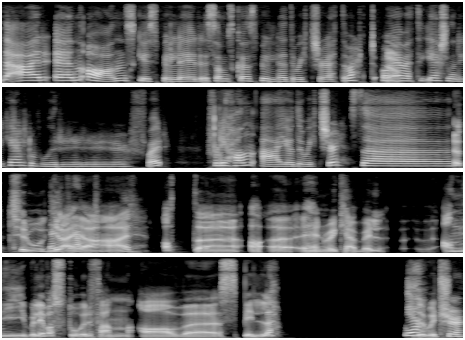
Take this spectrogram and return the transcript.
det er en annen skuespiller som skal spille The Witcher etter hvert, og Ja. jeg, vet jeg skjønner ikke helt hvorfor. Fordi han er jo The Witcher, så Jeg tror er greia greia er at uh, uh, Henry Cavill angivelig var stor fan av uh, spillet Ja. The Witcher,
